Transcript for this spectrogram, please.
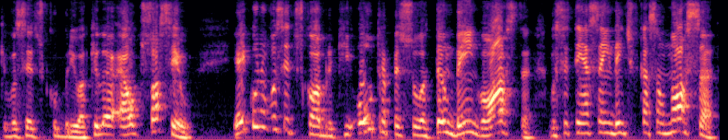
que você descobriu. Aquilo é algo só seu. E aí quando você descobre que outra pessoa também gosta, você tem essa identificação, nossa,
